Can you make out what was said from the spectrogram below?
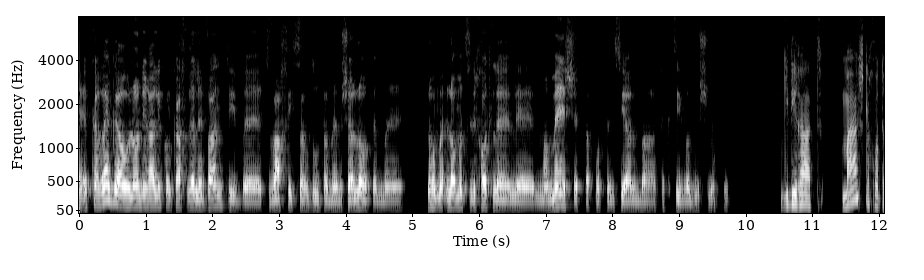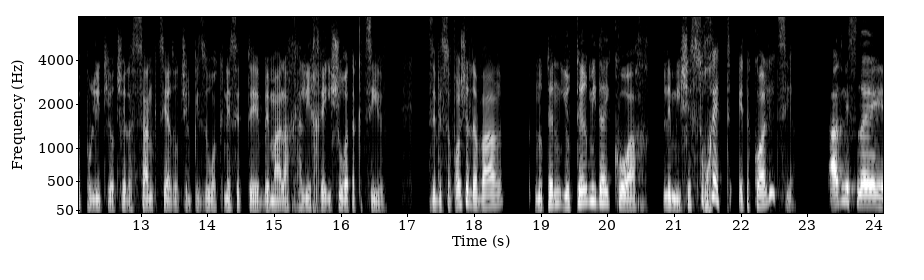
אה, כרגע הוא לא נראה לי כל כך רלוונטי בטווח הישרדות הממשלות, הן אה, לא, לא מצליחות לממש את הפוטנציאל בתקציב הדו-שנתי. גידי רהט, מה ההשלכות הפוליטיות של הסנקציה הזאת של פיזור הכנסת אה, במהלך הליך אישור התקציב? זה בסופו של דבר נותן יותר מדי כוח למי שסוחט את הקואליציה. עד לפני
